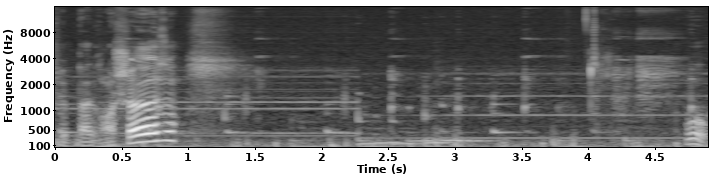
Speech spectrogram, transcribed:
Je fais pas grand chose. Wow.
